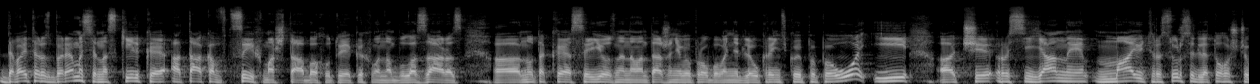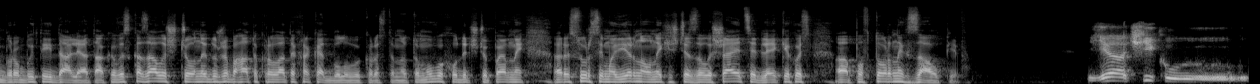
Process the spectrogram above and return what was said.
давайте розберемося, наскільки атака в цих масштабах, от у яких вона була зараз, е, ну таке серйозне навантаження випробування для української ППО, і е, чи росіяни мають ресурси для того, щоб робити і далі атаки? Ви сказали, що не дуже багато крилатих ракет було використано, тому виходить, що певний ресурс, ймовірно, у них іще залишається для якихось е, повторних залпів. Я очікую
